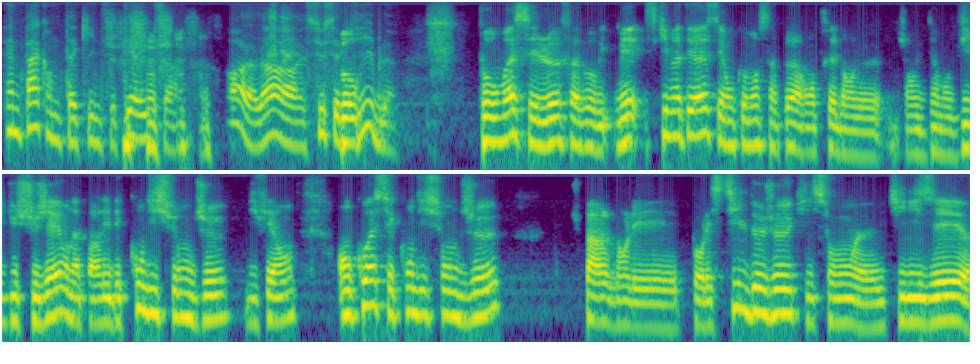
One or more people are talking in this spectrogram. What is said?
t'aimes pas quand on taquine C'est terrible ça. oh là là, susceptible pour moi, c'est le favori. Mais ce qui m'intéresse, et on commence un peu à rentrer dans le, j'ai envie de dire, dans le vif du sujet, on a parlé des conditions de jeu différentes. En quoi ces conditions de jeu, je parle dans les, pour les styles de jeu qui sont euh, utilisés euh,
